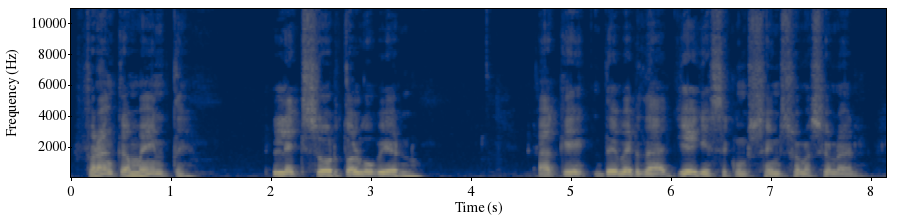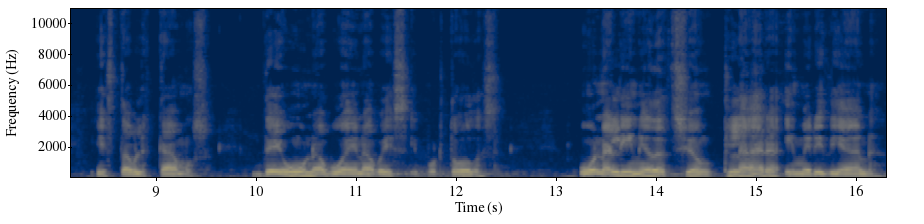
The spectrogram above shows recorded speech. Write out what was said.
Francamente, le exhorto al gobierno a que de verdad llegue ese consenso nacional y establezcamos de una buena vez y por todas una línea de acción clara y meridiana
